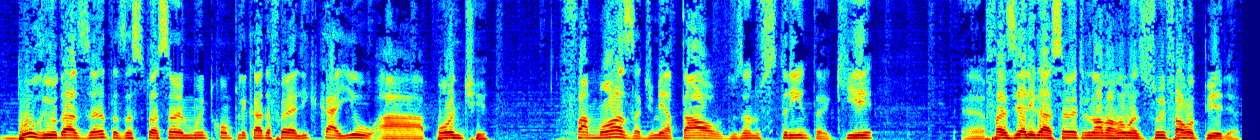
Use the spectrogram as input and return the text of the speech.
do Rio das Antas, a situação é muito complicada. Foi ali que caiu a ponte famosa de metal dos anos 30 que eh, fazia a ligação entre Nova Roma do Sul e Farroupilha.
